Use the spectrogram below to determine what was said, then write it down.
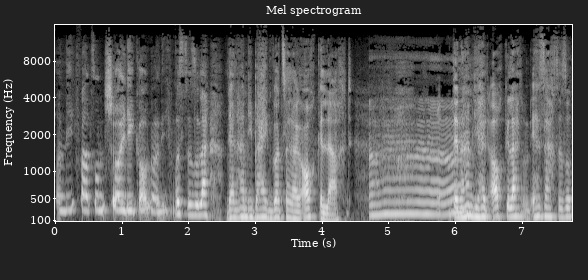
und ich war so, Entschuldigung und ich musste so lachen. Und dann haben die beiden Gott sei Dank auch gelacht. Dann haben die halt auch gelacht und er sagte so,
